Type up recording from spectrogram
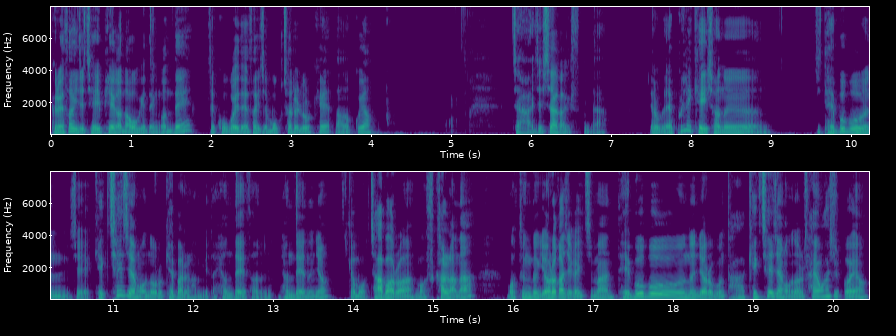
그래서 이제 JPA가 나오게 된 건데 이제 그거에 대해서 이제 목차를 이렇게 나눴고요. 자, 이제 시작하겠습니다. 여러분 애플리케이션은 이제 대부분 이제 객체 지향 언어로 개발을 합니다. 현대에서는 현대에는요. 그러니까 뭐 자바라, 뭐 스칼라나 뭐 등등 여러 가지가 있지만 대부분은 여러분 다 객체 지향 언어를 사용하실 거예요.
